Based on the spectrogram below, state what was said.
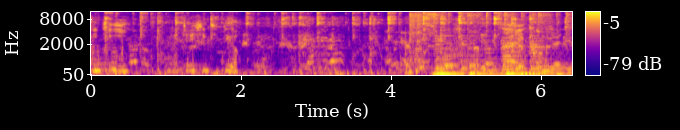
星期一，今天星期六。在公园里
